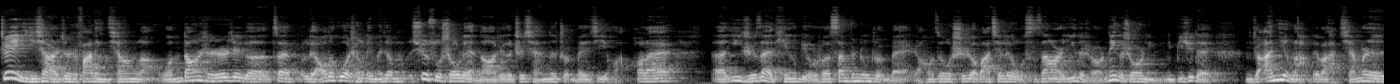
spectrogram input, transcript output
这一下就是发令枪了。我们当时这个在聊的过程里面，就迅速收敛到这个之前的准备计划。后来呃一直在听，比如说三分钟准备，然后最后十九八七六五四三二一的时候，那个时候你你必须得你就安静了，对吧？前面的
